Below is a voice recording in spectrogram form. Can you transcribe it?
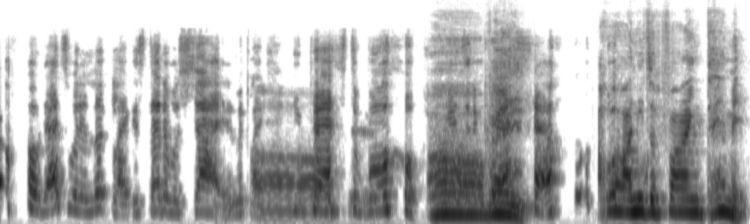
oh, that's what it looked like. Instead of a shot, it looked like he Oh, passed the ball Oh, into the oh, crowd. Oh, I need to find. Damn it!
